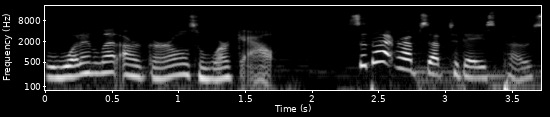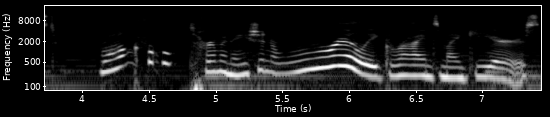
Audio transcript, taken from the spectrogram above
wouldn't let our girls work out. So that wraps up today's post. Wrongful termination really grinds my gears.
